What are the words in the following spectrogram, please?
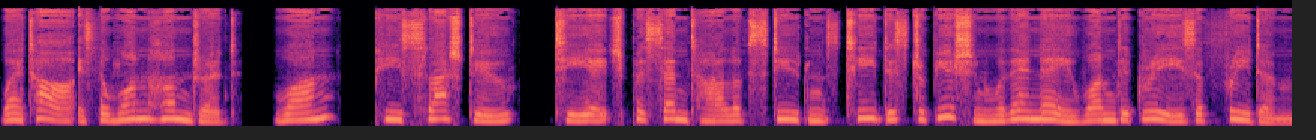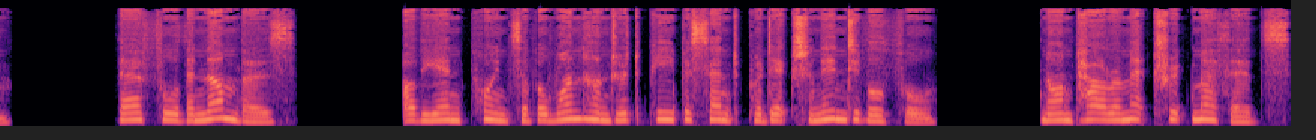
where ta is the 100, 1, p slash 2, th percentile of students' t-distribution with NA 1 degrees of freedom. Therefore the numbers are the endpoints of a 100 p% percent prediction interval for non-parametric methods.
